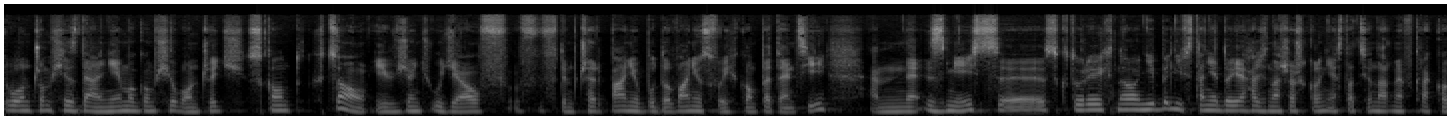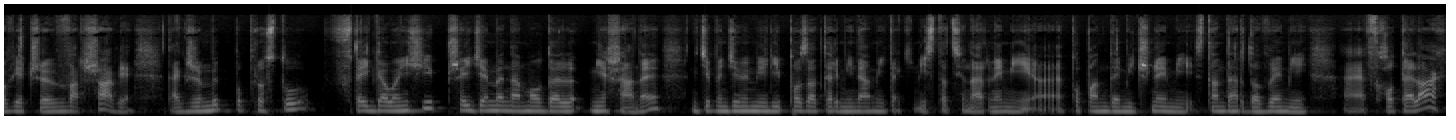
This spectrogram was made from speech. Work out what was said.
łączą się zdalnie, mogą się łączyć skąd chcą i wziąć udział w, w tym czerpaniu, budowaniu swoich kompetencji z miejsc, z których no, nie byli w stanie dojechać nasze szkolenia stacjonarne w Krakowie Czy w Warszawie. Także my po prostu w tej gałęzi przejdziemy na model mieszany, gdzie będziemy mieli poza terminami takimi stacjonarnymi, e, popandemicznymi, standardowymi e, w hotelach,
